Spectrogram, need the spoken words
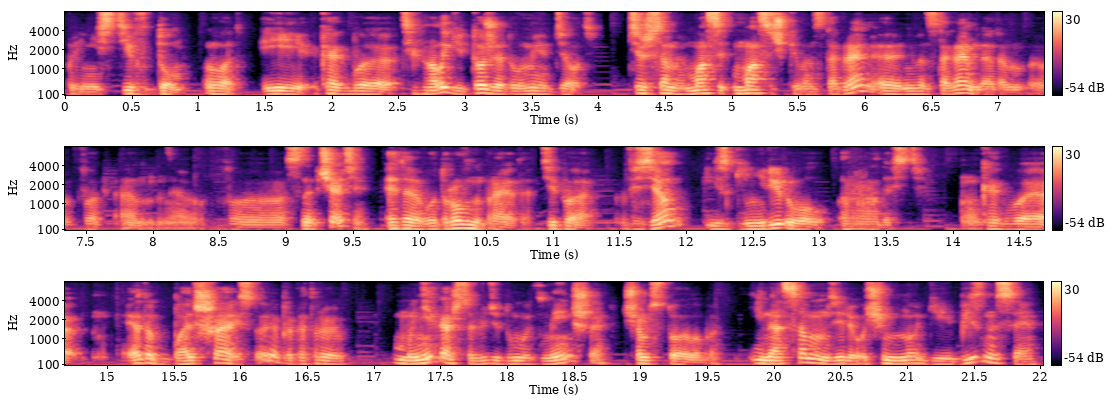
принести в дом. Вот. И как бы технологии тоже это умеют делать. Те же самые масы, масочки в Инстаграме, э, не в Инстаграме, да, там в, э, в Снапчате, это вот ровно про это. Типа взял и сгенерировал радость. Как бы это большая история, про которую мне кажется, люди думают меньше, чем стоило бы. И на самом деле очень многие бизнесы,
